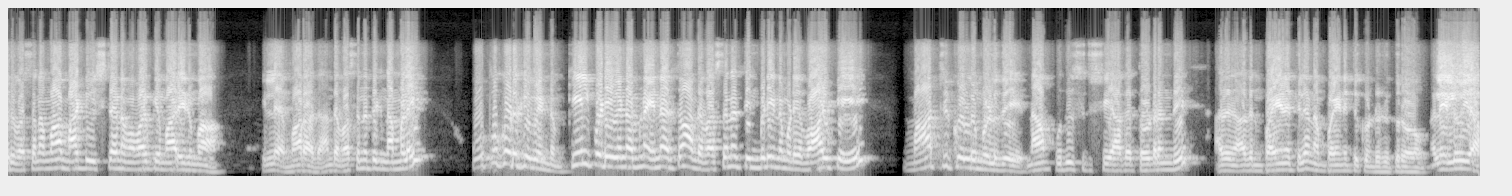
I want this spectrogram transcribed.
ஒரு வசனமா மாட்டி வச்சுட்டா நம்ம வாழ்க்கை மாறிடுமா? இல்ல மாறாது. அந்த வசனத்துக்கு நம்மளை ஒப்பு கொடுக்க வேண்டும். கீழ்ப்படி வேண்டும் அப்படின்னா என்ன அர்த்தம்? அந்த வசனத்தின்படி நம்முடைய வாழ்க்கையை மாற்றிக்கொள்ளும் பொழுது நாம் புது சிருஷ்டியாக தொடர்ந்து அதன் அதன் பயணத்துல நாம் பயணித்துக் கொண்டிருக்கிறோம். அல்லேலூயா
